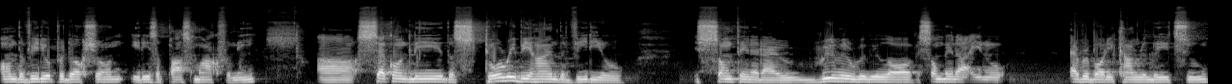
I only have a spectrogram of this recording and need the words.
on the video production it is a pass mark for me. Uh, secondly, the story behind the video is something that I really, really love. It's something that you know everybody can relate to.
